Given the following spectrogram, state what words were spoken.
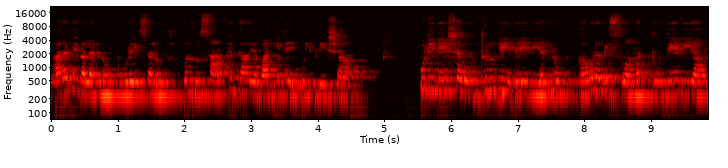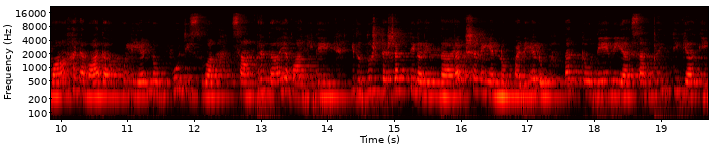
ಹರಕೆಗಳನ್ನು ಪೂರೈಸಲು ಒಂದು ಸಂಪ್ರದಾಯವಾಗಿದೆ. ಹುಲಿವೇಷ ಹುಲಿವೇಷವು ದುರ್ಗೆ ದೇವಿಯನ್ನು ಗೌರವಿಸುವ ಮತ್ತು ದೇವಿಯ ವಾಹನವಾದ ಹುಲಿಯನ್ನು ಪೂಜಿಸುವ ಸಂಪ್ರದಾಯವಾಗಿದೆ. ಇದು ದುಷ್ಟ ಶಕ್ತಿಗಳಿಂದ ರಕ್ಷಣೆಯನ್ನು ಪಡೆಯಲು ಮತ್ತು ದೇವಿಯ ಸಂಪ್ರೀತಿಗಾಗಿ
